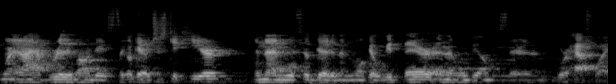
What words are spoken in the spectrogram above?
when I have really long days, it's like, okay, let's just get here, and then we'll feel good, and then we'll, get there, and then we'll be almost there, and then we're halfway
